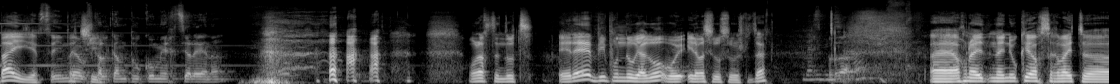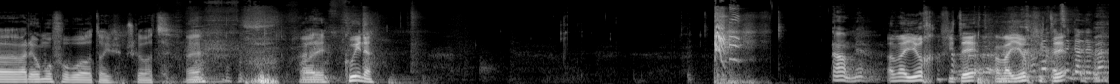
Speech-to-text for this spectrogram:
Bai, Zein da euskal kantu komertzialeena? Onartzen dut. Ere, bi pundu gehiago, boi, irabazi duzu, ez dut, eh? Eh, hor nahi, nahi nuke hor zerbait, uh, are, homofoboa otoi, pixka bat, eh? Hore, Queen. Ah. Amaiur, fite, amaiur, fite, Ezatzen galde bat.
